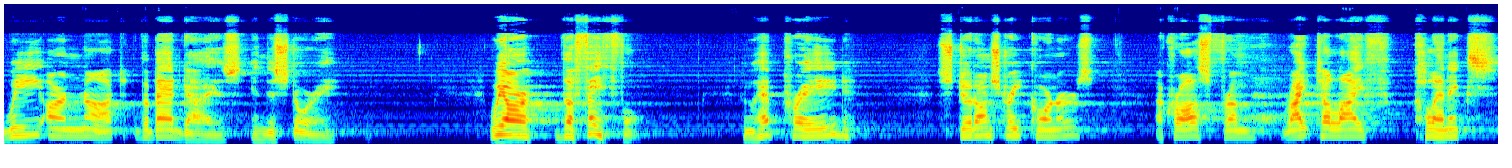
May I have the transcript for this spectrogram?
we are not the bad guys in this story. We are the faithful who have prayed, stood on street corners, across from right to life clinics,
